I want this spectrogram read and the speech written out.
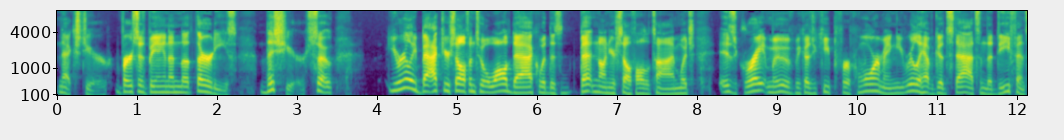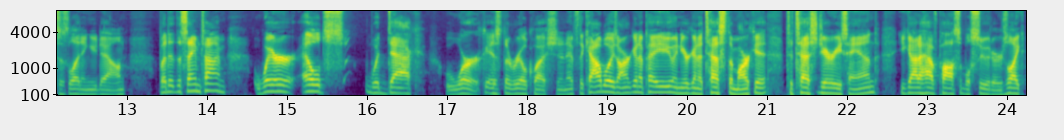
next year versus being in the 30s this year. So you really backed yourself into a wall, Dak, with this betting on yourself all the time, which is a great move because you keep performing. You really have good stats, and the defense is letting you down. But at the same time, where else would Dak work is the real question. If the Cowboys aren't going to pay you and you're going to test the market to test Jerry's hand, you got to have possible suitors. Like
